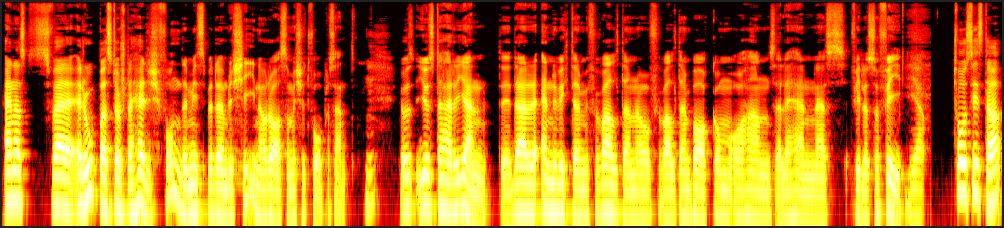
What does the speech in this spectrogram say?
en av Sver- Europas största hedgefonder missbedömde Kina och rasade med 22 procent. Mm. Just, just det här igen, det, där är det ännu viktigare med förvaltaren och förvaltaren bakom och hans eller hennes filosofi. Ja. Två sista,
